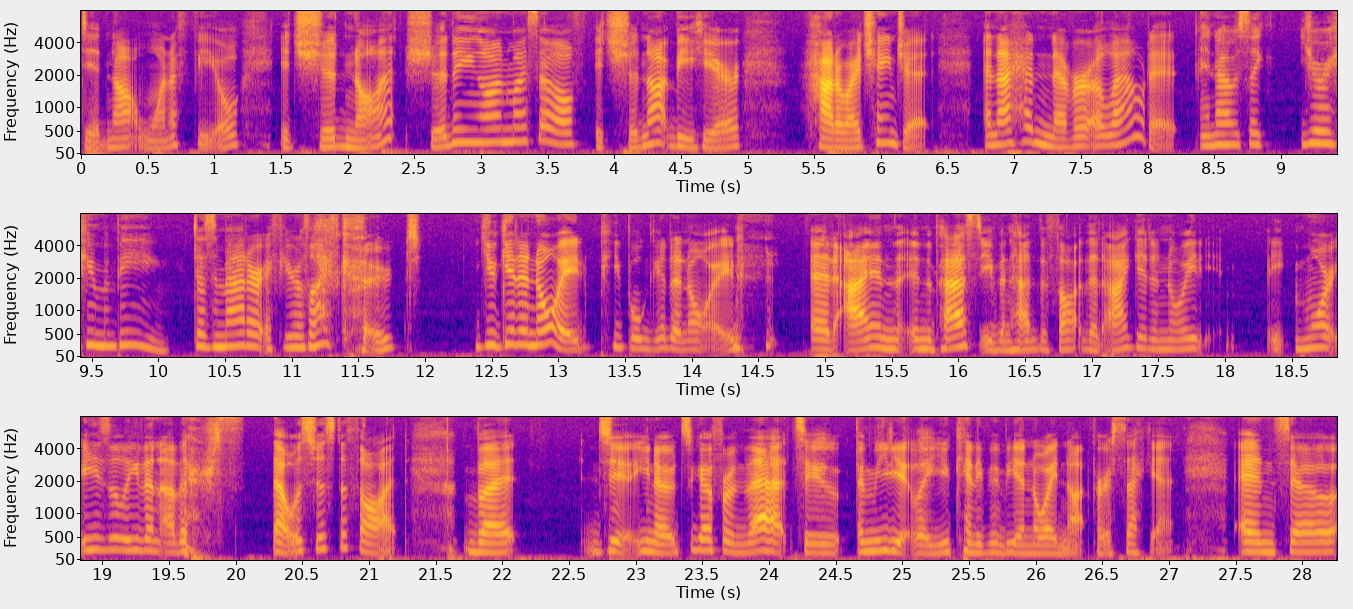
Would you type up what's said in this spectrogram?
did not want to feel. It should not, shoulding on myself, it should not be here. How do I change it? And I had never allowed it. And I was like, You're a human being. Doesn't matter if you're a life coach you get annoyed. People get annoyed. and I, in, in the past, even had the thought that I get annoyed more easily than others. That was just a thought. But to you know to go from that to immediately you can't even be annoyed not for a second. And so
